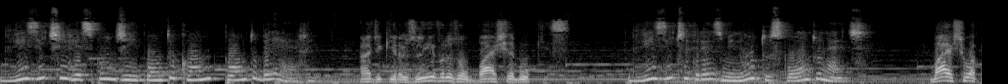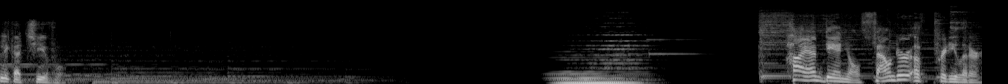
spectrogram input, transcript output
Visite respondi.com.br. Adquira os livros ou baixe e-books. Visite 3minutos.net. Baixe o aplicativo. Hi, I'm Daniel, founder of Pretty Litter.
